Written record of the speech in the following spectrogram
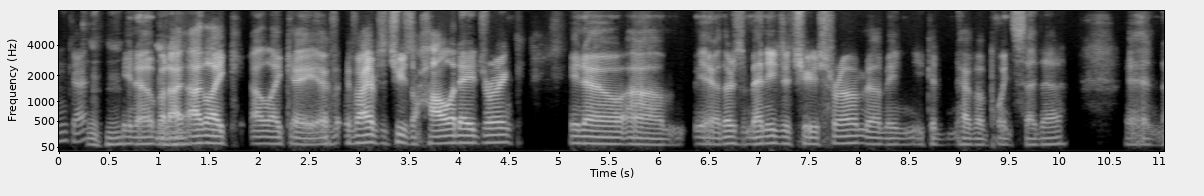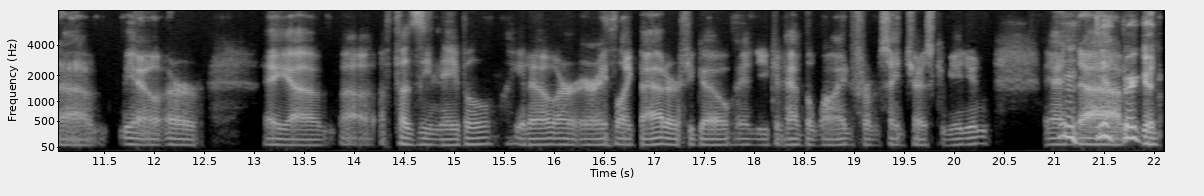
Okay. Mhm. You know, but Mhm. I, I like I like a if, if I have to choose a holiday drink, you know, um, you know, there's many to choose from. I mean, you could have a poinsettia, and um, you know, or a uh, uh, a fuzzy navel, you know, or, or anything like that. Or if you go and you can have the wine from St. Joe's Communion, and Mm, yeah, uh, very good.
